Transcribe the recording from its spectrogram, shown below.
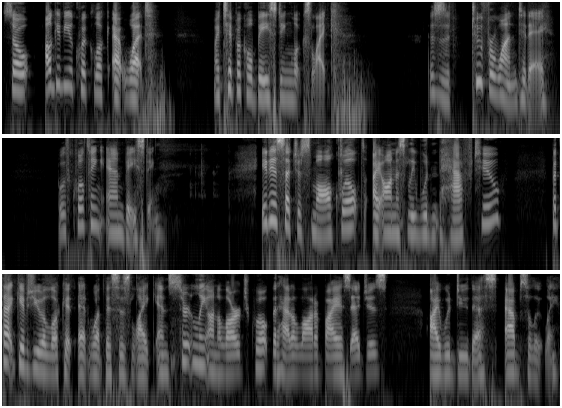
So I'll give you a quick look at what my typical basting looks like. This is a two for one today, both quilting and basting. It is such a small quilt, I honestly wouldn't have to, but that gives you a look at, at what this is like. And certainly on a large quilt that had a lot of bias edges, I would do this, absolutely.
